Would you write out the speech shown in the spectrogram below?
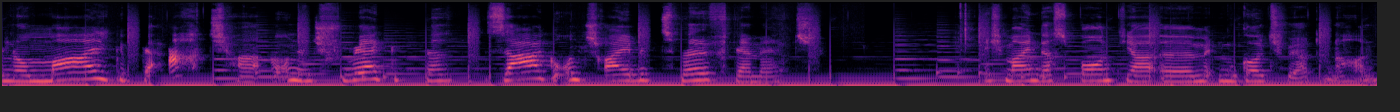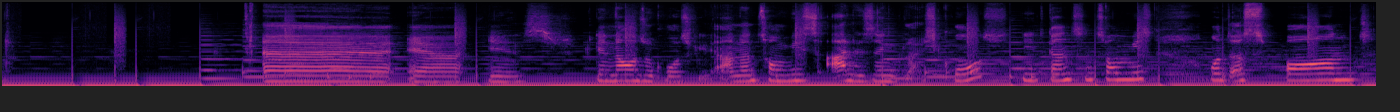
normal gibt er 8 Schaden und in schwer gibt er sage und schreibe 12 Damage. Ich meine, das spawnt ja äh, mit einem Goldschwert in der Hand. Äh, er ist genauso groß wie die anderen Zombies. Alle sind gleich groß, die ganzen Zombies. Und er spawnt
